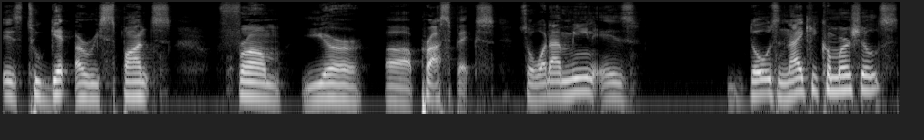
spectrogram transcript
is to get a response from your uh, prospects. So what I mean is those Nike commercials.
